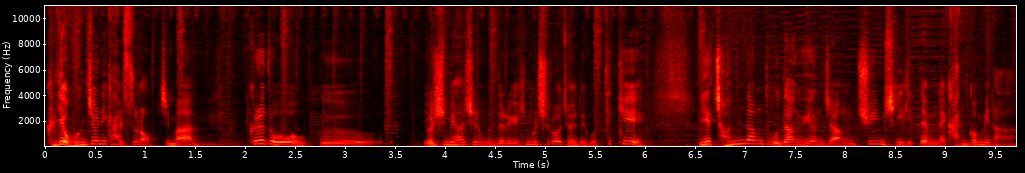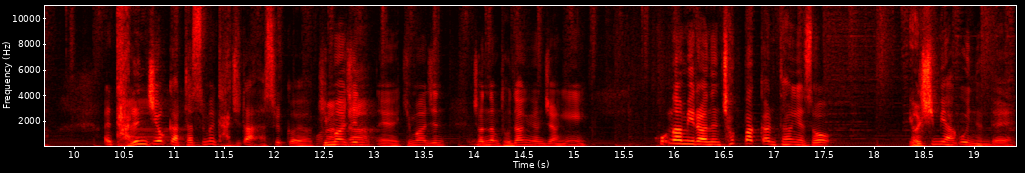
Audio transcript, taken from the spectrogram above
그게 온전히 갈 수는 없지만 그래도 그 열심히 하시는 분들에게 힘을 실어줘야 되고 특히 이게 전남 도당 위원장 취임식이기 때문에 간 겁니다. 아니, 다른 지역 같았으면 가지도 않았을 거예요. 김화진, 호남이다. 예, 김화진 전남 도당 위원장이 호남이라는 척박간탕에서 열심히 하고 있는데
